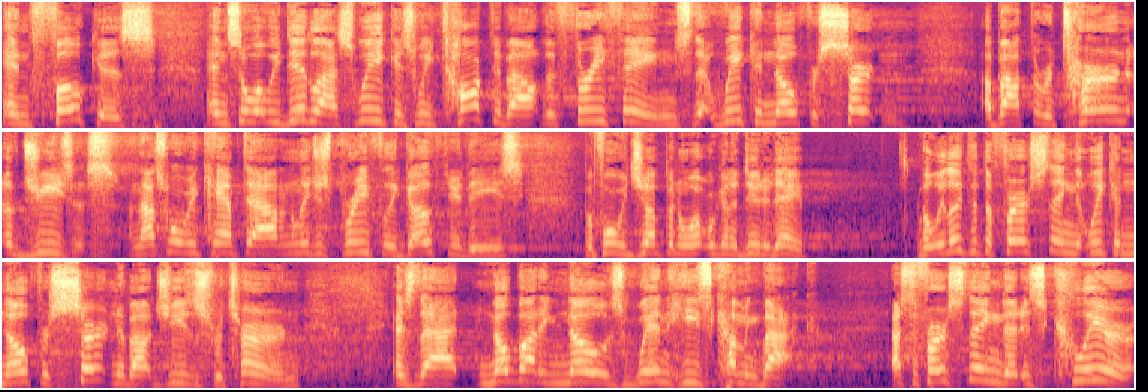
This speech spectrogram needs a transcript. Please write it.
and focus. And so, what we did last week is we talked about the three things that we can know for certain about the return of Jesus. And that's where we camped out. And let me just briefly go through these before we jump into what we're going to do today. But we looked at the first thing that we can know for certain about Jesus' return is that nobody knows when he's coming back. That's the first thing that is clear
